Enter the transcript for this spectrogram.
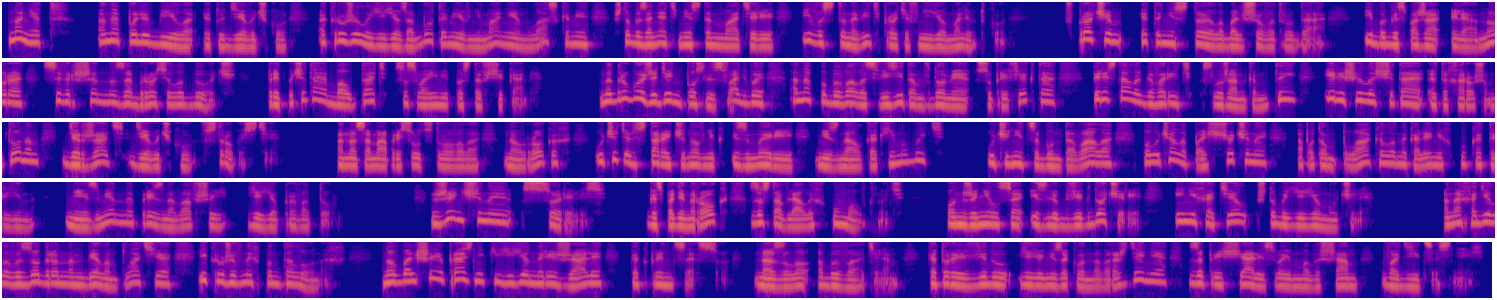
Но нет, она полюбила эту девочку, окружила ее заботами, вниманием, ласками, чтобы занять место матери и восстановить против нее малютку. Впрочем, это не стоило большого труда — ибо госпожа Элеонора совершенно забросила дочь, предпочитая болтать со своими поставщиками. На другой же день после свадьбы она побывала с визитом в доме супрефекта, перестала говорить служанкам «ты» и решила, считая это хорошим тоном, держать девочку в строгости. Она сама присутствовала на уроках, учитель, старый чиновник из мэрии, не знал, как ему быть. Ученица бунтовала, получала пощечины, а потом плакала на коленях у Катрин, неизменно признававшей ее правоту. Женщины ссорились. Господин Рок заставлял их умолкнуть. Он женился из любви к дочери и не хотел, чтобы ее мучили. Она ходила в изодранном белом платье и кружевных панталонах, но в большие праздники ее наряжали, как принцессу, на зло обывателям, которые ввиду ее незаконного рождения запрещали своим малышам водиться с ней.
